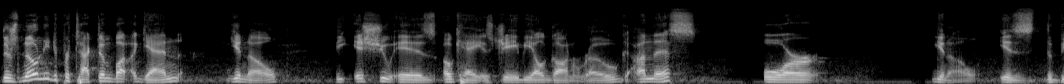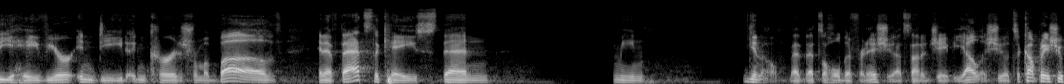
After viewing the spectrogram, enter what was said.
there's no need to protect him. But again, you know, the issue is okay. Is JBL gone rogue on this, or you know, is the behavior indeed encouraged from above? And if that's the case, then I mean, you know, that, that's a whole different issue. That's not a JBL issue. It's a company issue.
